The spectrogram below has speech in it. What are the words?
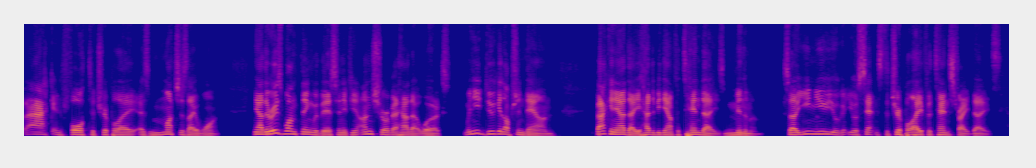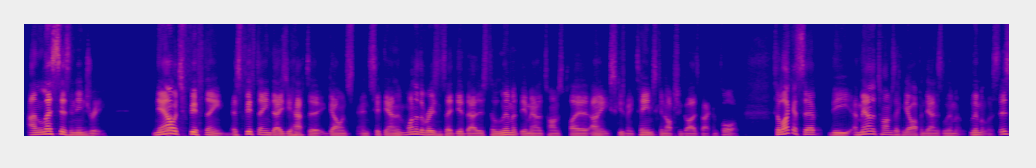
back and forth to AAA as much as they want. Now, there is one thing with this, and if you're unsure about how that works, when you do get optioned down, back in our day, you had to be down for 10 days minimum. So you knew you were, you were sentenced to AAA for 10 straight days, unless there's an injury. Now Yeah. it's 15. There's 15 days you have to go and, and sit down. And one of the reasons they did that is to limit the amount of times player, uh, excuse me, teams can option guys back and forth. So, like I said, the amount of times they can go up and down is limit, limitless. There's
